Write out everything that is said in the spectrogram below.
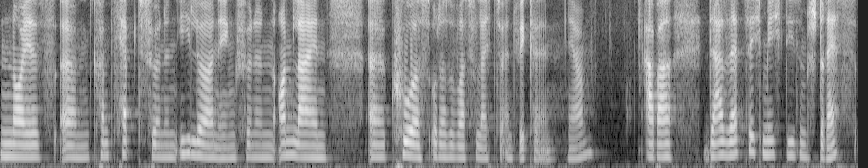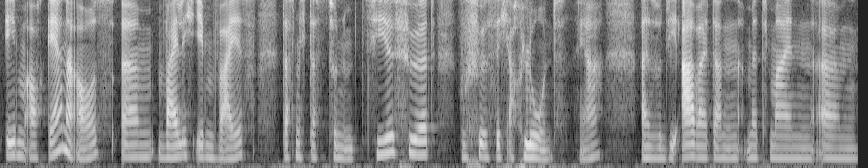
ein neues ähm, Konzept für einen E-Learning, für einen Online-Kurs äh, oder sowas vielleicht zu entwickeln. Ja. Aber da setze ich mich diesem Stress eben auch gerne aus, ähm, weil ich eben weiß, dass mich das zu einem Ziel führt, wofür es sich auch lohnt. Ja, also die Arbeit dann mit meinen ähm,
